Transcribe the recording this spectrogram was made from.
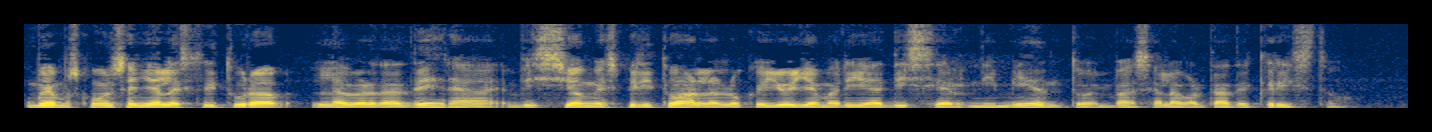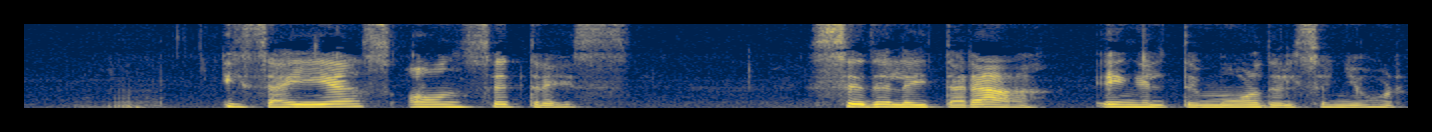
vemos cómo enseña la Escritura la verdadera visión espiritual, a lo que yo llamaría discernimiento en base a la verdad de Cristo. Isaías 11:3 Se deleitará en el temor del Señor,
